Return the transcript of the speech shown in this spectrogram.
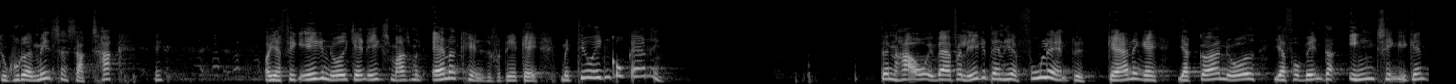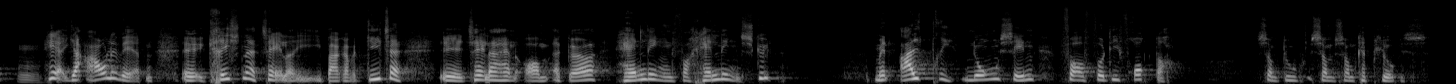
Du kunne da i det mindste have sagt tak. Ikke? Og jeg fik ikke noget igen, ikke så meget som en anerkendelse for det, jeg gav. Men det er jo ikke en god gerning den har jo i hvert fald ikke den her fuldendte gerning af, jeg gør noget, jeg forventer ingenting igen. Mm. Her, jeg afleverer den. Øh, Krishna taler i, i Bhagavad Gita, øh, taler han om at gøre handlingen for handlingens skyld. Men aldrig nogensinde for at få de frugter, som, du, som, som kan plukkes.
